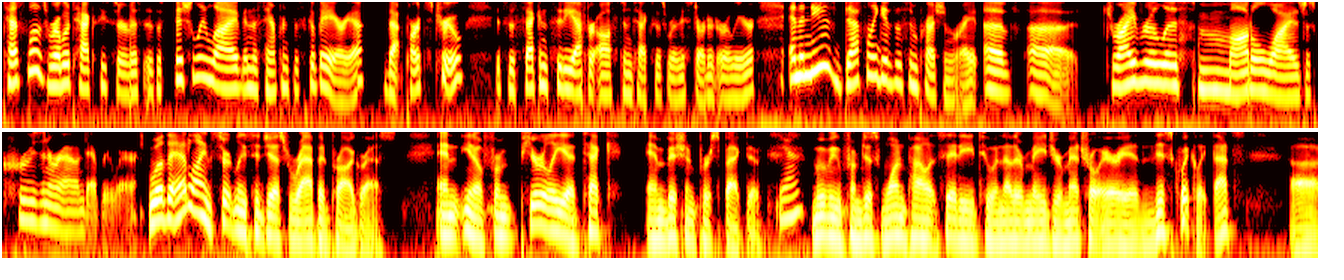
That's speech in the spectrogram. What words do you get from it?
Tesla's robotaxi service is officially live in the San Francisco Bay Area. That part's true. It's the second city after Austin, Texas, where they started earlier. And the news definitely gives this impression, right, of uh, driverless Model Ys just cruising around everywhere. Well, the headlines certainly suggest rapid progress. And, you know, from purely a tech ambition perspective, Yeah? moving from just one pilot city to another major metro area this quickly, that's uh,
